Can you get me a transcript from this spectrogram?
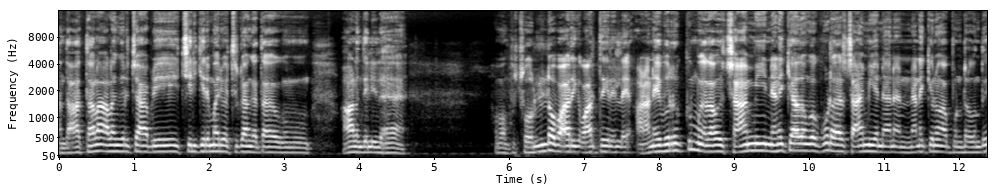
அந்த ஆத்தாலாம் அலங்கரிச்சா அப்படியே சிரிக்கிற மாதிரி வச்சுருக்காங்க த ஆலந்தெளியில். அவன் சொல்ல வாரி வார்த்தைகள் இல்லை. அனைவருக்கும் அதாவது சாமி நினைக்காதவங்க கூட சாமியை நினை நினைக்கணும் அப்படின்ற வந்து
